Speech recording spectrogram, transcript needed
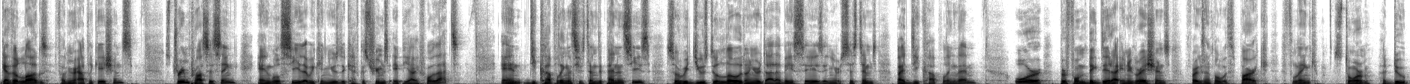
gather logs from your applications, stream processing, and we'll see that we can use the Kafka Streams API for that, and decoupling of system dependencies, so reduce the load on your databases and your systems by decoupling them, or perform big data integrations, for example with Spark, Flink, Storm, Hadoop,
